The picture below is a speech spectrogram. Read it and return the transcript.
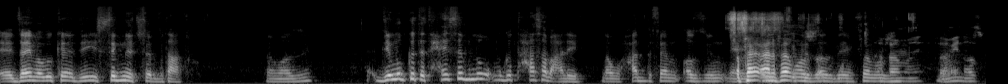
زي ما بقول كده دي ال signature بتاعته. فاهم قصدي؟ دي ممكن تتحسب له ممكن تتحسب عليه. لو حد فاهم قصدي يعني فا- أنا فاهم قصدي إيه. فاهم قصدك. فاهم إيه؟ فاهمين قصدي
